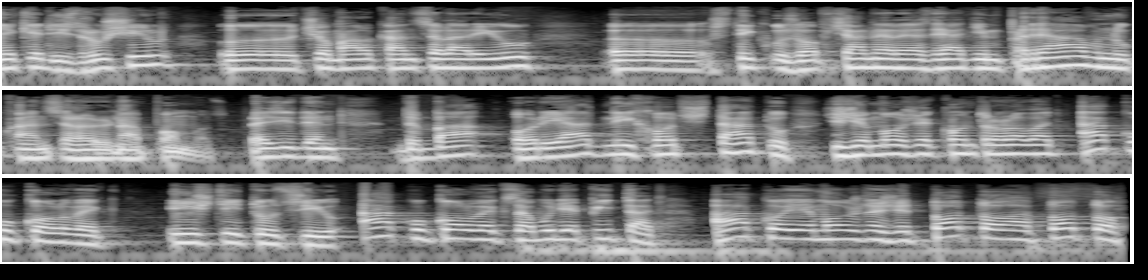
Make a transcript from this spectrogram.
niekedy zrušil, e, čo mal kanceláriu e, styku s občanom, ja zriadím právnu kanceláriu na pomoc. Prezident dba o riadny chod štátu, čiže môže kontrolovať akúkoľvek inštitúciu, akúkoľvek sa bude pýtať, ako je možné, že toto a toto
